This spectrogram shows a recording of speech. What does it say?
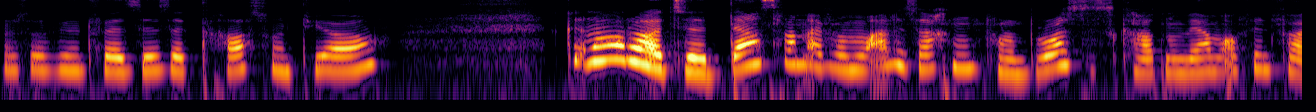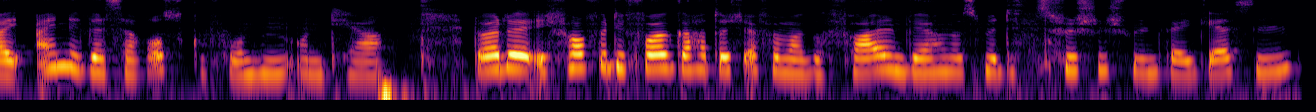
Das ist auf jeden Fall sehr, sehr krass und ja. Genau, Leute, das waren einfach mal alle Sachen von Bros. Karten und wir haben auf jeden Fall einiges herausgefunden. Und ja, Leute, ich hoffe, die Folge hat euch einfach mal gefallen. Wir haben das mit den Zwischenspielen vergessen.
